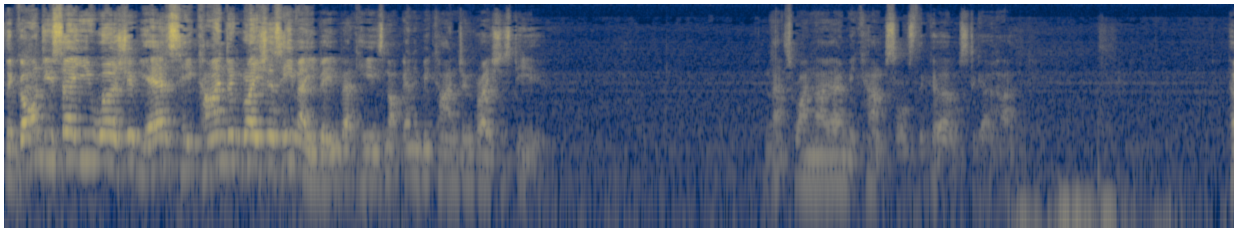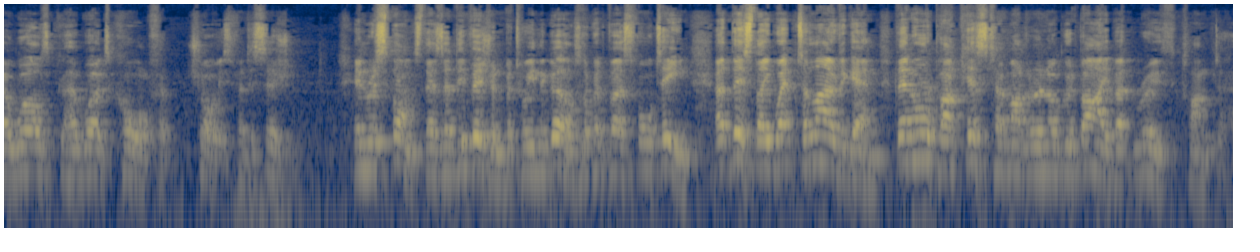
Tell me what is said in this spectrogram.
The God you say you worship, yes, he kind and gracious he may be, but he's not going to be kind and gracious to you. And that's why Naomi counsels the girls to go home. Her words, her words call for choice, for decision. In response, there's a division between the girls. Look at verse 14. At this, they wept aloud again. Then Orpah kissed her mother in law goodbye, but Ruth clung to her.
